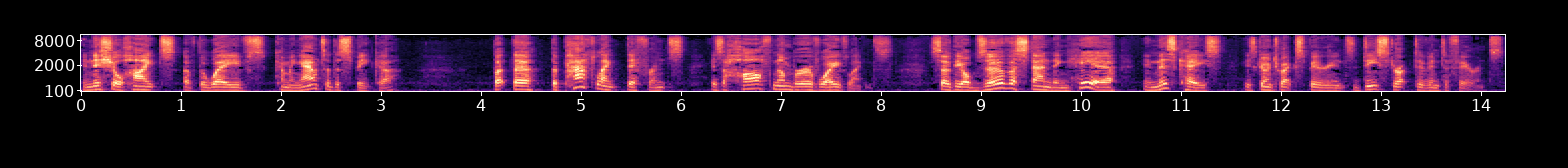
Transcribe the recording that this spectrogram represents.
initial heights of the waves coming out of the speaker, but the, the path length difference is a half number of wavelengths. So the observer standing here, in this case, is going to experience destructive interference.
